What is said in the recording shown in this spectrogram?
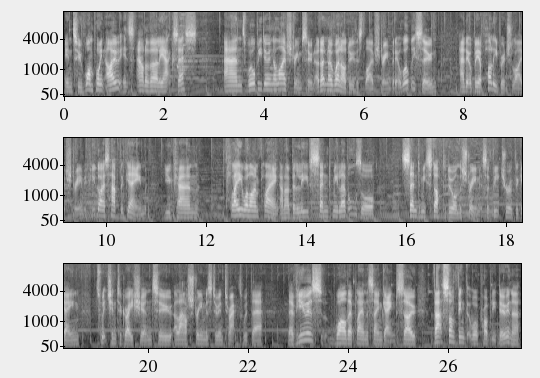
into 1.0. It's out of early access and we'll be doing a live stream soon. I don't know when I'll do this live stream, but it will be soon, and it'll be a Polybridge live stream. If you guys have the game, you can play while I'm playing, and I believe send me levels or send me stuff to do on the stream. It's a feature of the game, Twitch integration, to allow streamers to interact with their their viewers while they're playing the same game. So that's something that we'll probably do in a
